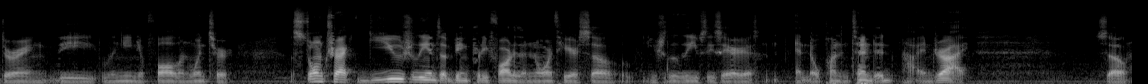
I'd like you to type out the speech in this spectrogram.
during the La Nina fall and winter, the storm track usually ends up being pretty far to the north here, so usually leaves these areas, and no pun intended, high and dry. So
